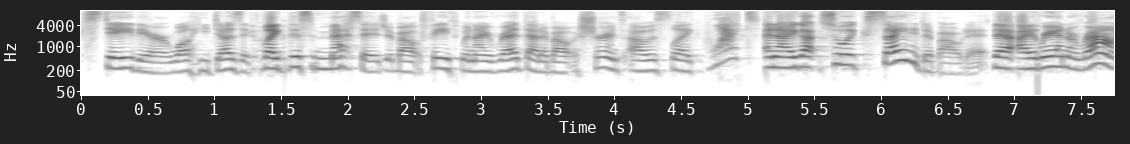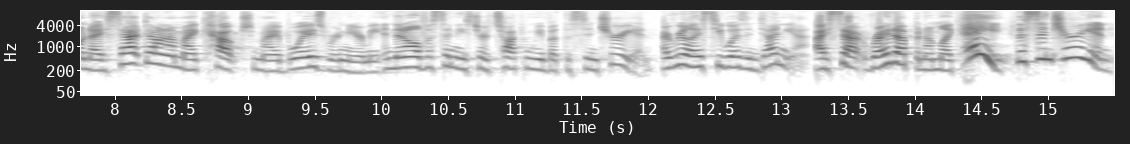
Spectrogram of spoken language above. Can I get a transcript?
stay there while he does it. Like this message about faith, when I read that about assurance, I was like, what? And I got so excited about it that I ran around. I sat down on my couch, my boys were near me, and then all of a sudden he starts talking to me about the centurion. I realized he wasn't done yet. I sat right up and I'm like, hey, the centurion.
